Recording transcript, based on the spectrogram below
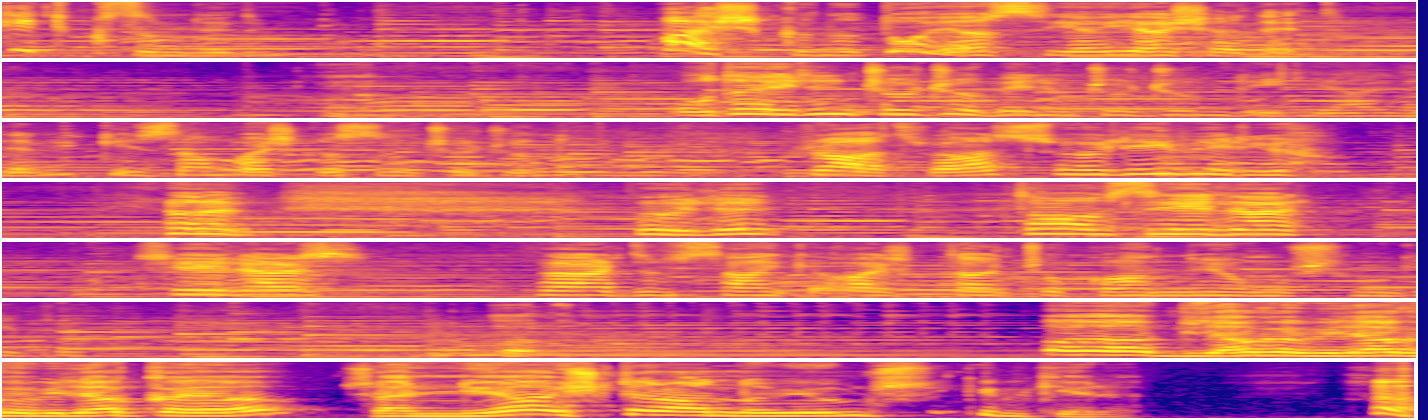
git kızım dedim. Aşkını doyasıya yaşa dedim. O da elin çocuğu, benim çocuğum değil yani. Demek ki insan başkasının çocuğunu rahat rahat söyleyiveriyor. Yani böyle tavsiyeler, şeyler verdim sanki aşktan çok anlıyormuşum gibi. Aa, bir dakika, bir dakika, bir dakika ya. Sen niye aşktan anlamıyormuşsun ki bir kere?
